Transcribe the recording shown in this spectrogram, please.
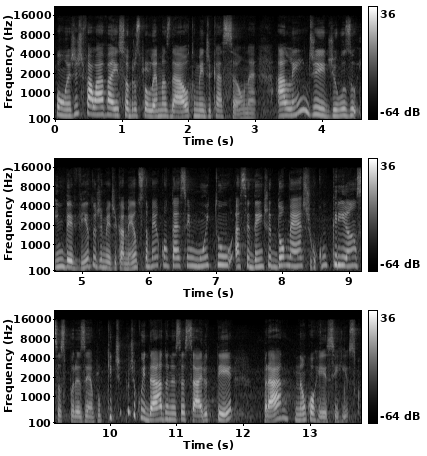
Bom, a gente falava aí sobre os problemas da automedicação, né? Além de, de uso indevido de medicamentos, também acontecem muito acidente doméstico, com crianças, por exemplo. Que tipo de cuidado é necessário ter para não correr esse risco?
